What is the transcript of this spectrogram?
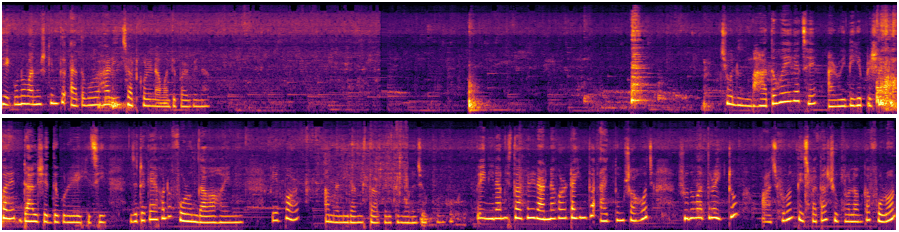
যে কোনো মানুষ কিন্তু এত বড় হাঁড়ি চট করে নামাতে পারবে না। চলুন ভাতও হয়ে গেছে আর ওইদিকে প্রেশার কুকারে ডাল সেদ্ধ করে রেখেছি, যেটাকে এখনও ফোড়ন দেওয়া হয়নি। এরপর আমরা নিরামিষ তরকারিতে মনোযোগ করব। তো এই নিরামিষ তরকারি রান্না করাটা কিন্তু একদম সহজ। শুধুমাত্র একটু পাঁচ ফোড়ন, তেজপাতা, শুকনো লঙ্কা ফোড়ন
